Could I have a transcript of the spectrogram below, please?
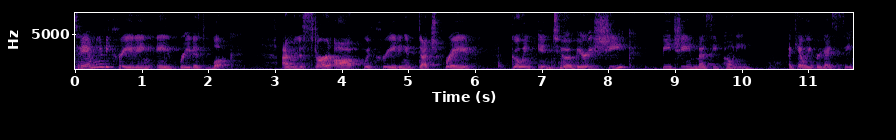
Today I'm gonna be creating a braided look. I'm gonna start off with creating a Dutch braid going into a very chic, beachy, messy pony. I can't wait for you guys to see.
